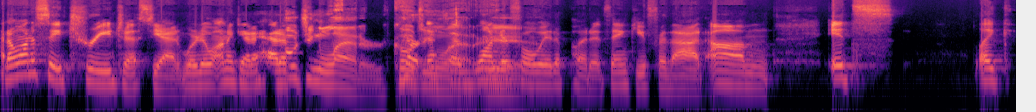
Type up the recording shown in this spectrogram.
I don't want to say tree just yet. We don't want to get ahead of coaching ladder. Coaching that's ladder. a wonderful yeah. way to put it. Thank you for that. Um, it's like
